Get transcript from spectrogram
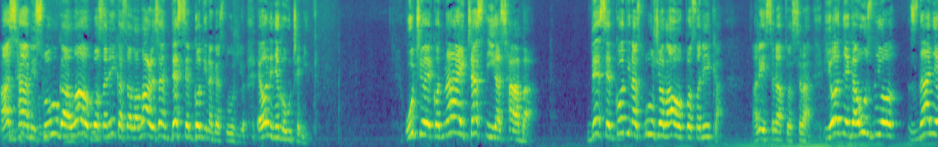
Ashabi, sluga, Allahu poslanika, sallallahu alaihi sallam, deset godina ga služio. E, on je njegov učenik. Učio je kod najčasnijih ashaba. Deset godina služio Allahov poslanika. Ali salatu wasalam. I od njega uznio znanje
